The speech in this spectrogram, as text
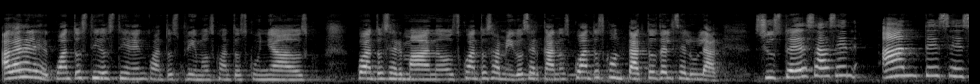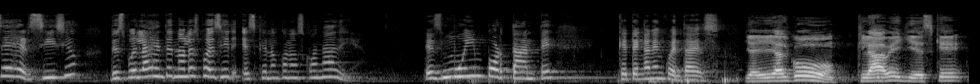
Hagan el ejercicio. ¿Cuántos tíos tienen? ¿Cuántos primos? ¿Cuántos cuñados? ¿Cuántos hermanos? ¿Cuántos amigos cercanos? ¿Cuántos contactos del celular? Si ustedes hacen antes ese ejercicio, después la gente no les puede decir, es que no conozco a nadie. Es muy importante que tengan en cuenta eso. Y hay algo clave y es que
